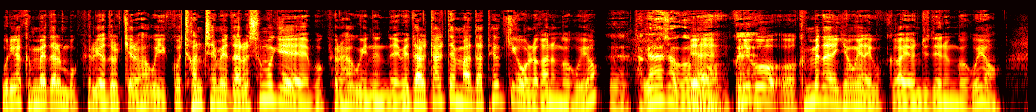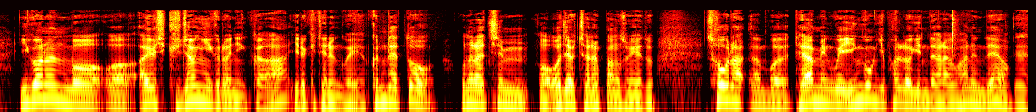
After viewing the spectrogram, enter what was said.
우리가 금메달 목표를 8개로 하고 있고 전체 메달을 20개 목표를 하고 있는데 메달 딸 때마다 태극기가 올라가는 거고요. 네, 당연하죠. 그건 예. 뭐. 그리고 어, 금메달의 경우에는 애국가가 연주되는 거고요. 이거는 뭐 어, IOC 규정이 그러니까 이렇게 되는 거예요. 그런데 또 오늘 아침 어, 어제 저녁 방송에도 서울 하- 어, 뭐 대한민국의 인공기 펄럭인다라고 하는데요. 네.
